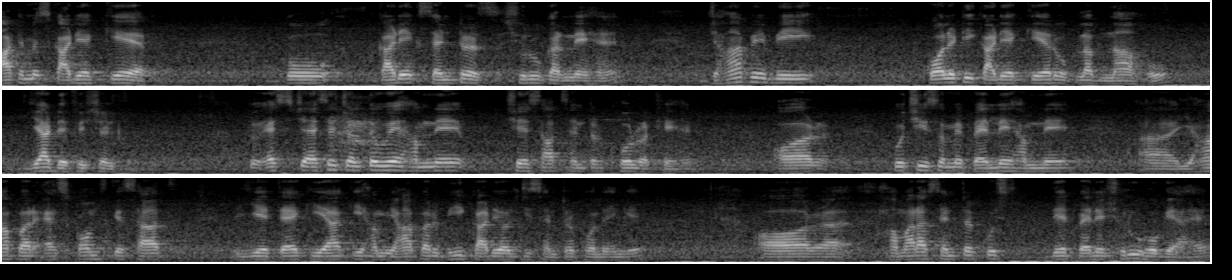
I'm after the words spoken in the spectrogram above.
आर्टेमिस कार्डिया केयर को कार्डियक सेंटर्स शुरू करने हैं, जहाँ पे भी क्वालिटी कार्डियक केयर उपलब्ध ना हो या डिफिशेंट हो। तो ऐसे ऐसे चलते हुए हमने छः सात सेंटर खोल रखे हैं और कुछ ही समय पहले हमने यहाँ पर एसकॉम्स के साथ ये तय किया कि हम यहाँ पर भी कार्डियोलॉजी सेंटर खोलेंगे और हमारा सेंटर कुछ देर पहले शुरू हो गया है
